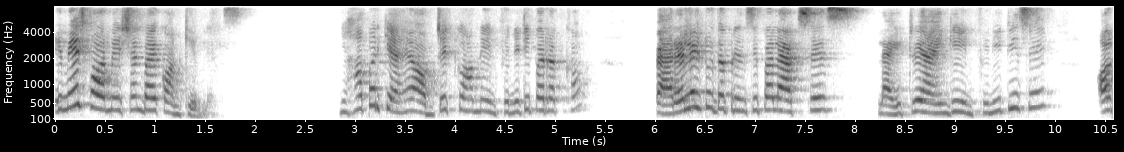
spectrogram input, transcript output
image formation by concave lens यहाँ पर क्या है? ऑब्जेक्ट को हमने इंफिनिटी पर रखा। Parallel to the principal axis light ray आएँगी इंफिनिटी से और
